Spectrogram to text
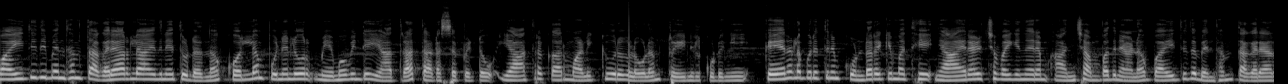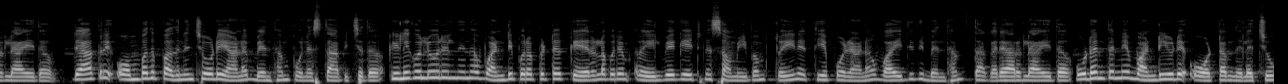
വൈദ്യുതി ബന്ധം തകരാറിലായതിനെ തുടർന്ന് കൊല്ലം പുനലൂർ മെമുവിന്റെ യാത്ര തടസ്സപ്പെട്ടു. യാത്രക്കാർ മണിക്കൂറുകളോളം ട്രെയിനിൽ കുടുങ്ങി. കേരളപുരത്തിനും കുണ്ടറയ്ക്കും മധ്യേ ഞായറാഴ്ച വൈകുന്നേരം അഞ്ചമ്പതിനാണ് വൈദ്യുത ബന്ധം തകരാറിലായത്. രാത്രി ഒമ്പത് പതിനഞ്ചോടെയാണ് ബന്ധം പുനഃസ്ഥാപിച്ചത്. കിളികൊല്ലൂരിൽ നിന്ന് വണ്ടി പുറപ്പെട്ട് കേരളപുരം റെയിൽവേ ഗേറ്റിന് സമീപം ട്രെയിൻ എത്തിയപ്പോഴാണ് വൈദ്യുതി ബന്ധം തകരാറിലായത്. ഉടൻ തന്നെ വണ്ടിയുടെ ഓട്ടം നിലച്ചു.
